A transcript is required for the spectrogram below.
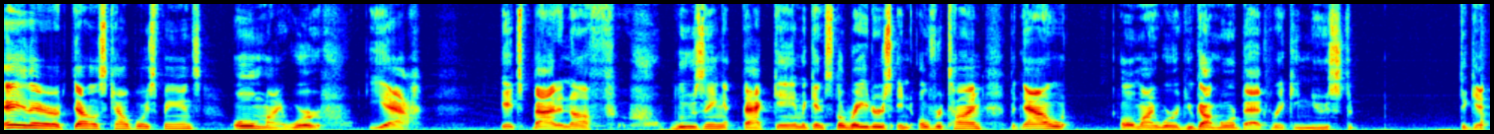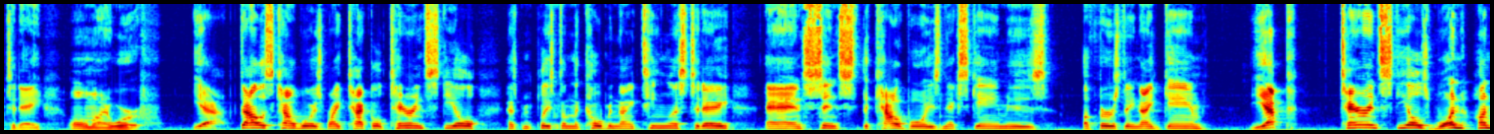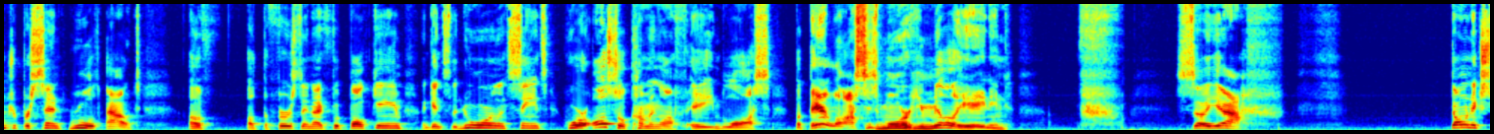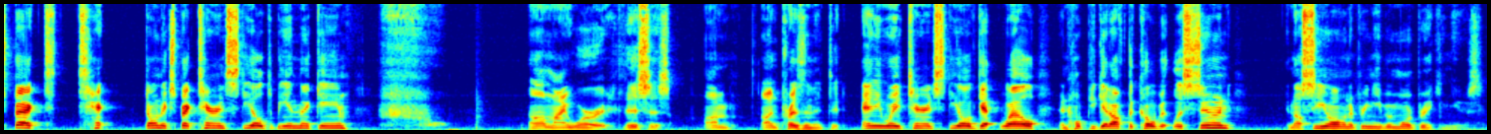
Hey there, Dallas Cowboys fans. Oh my word. Yeah. It's bad enough losing that game against the Raiders in overtime, but now, oh my word, you got more bad breaking news to, to get today. Oh my word. Yeah, Dallas Cowboys right tackle Terence Steele has been placed on the COVID 19 list today, and since the Cowboys' next game is a Thursday night game, yep, Terence Steele's 100% ruled out of of the Thursday night football game against the New Orleans Saints, who are also coming off a loss, but their loss is more humiliating. So yeah, don't expect don't expect Terence Steele to be in that game. Oh my word, this is un- unprecedented. Anyway, Terence Steele, get well and hope you get off the COVID list soon. And I'll see you all when I bring you even more breaking news.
